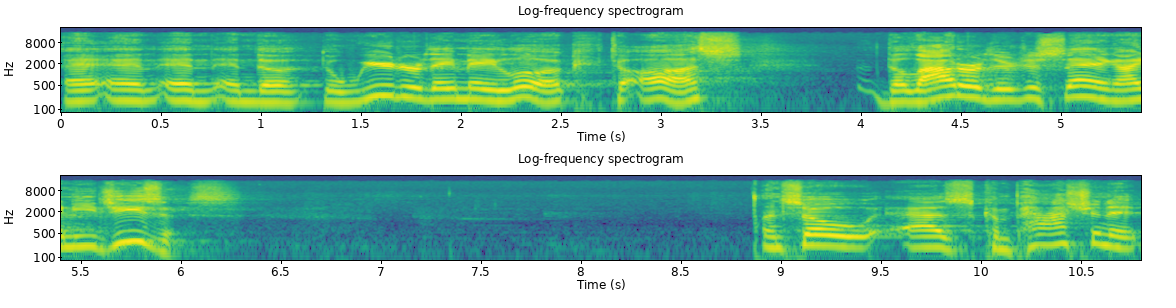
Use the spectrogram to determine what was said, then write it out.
And, and, and the, the weirder they may look to us, the louder they're just saying, I need Jesus. And so, as compassionate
